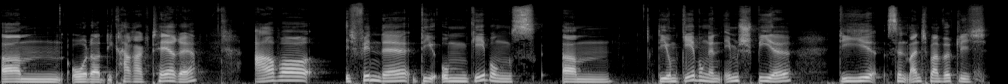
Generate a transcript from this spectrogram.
ähm, oder die Charaktere. Aber ich finde, die Umgebungs, ähm, die Umgebungen im Spiel, die sind manchmal wirklich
